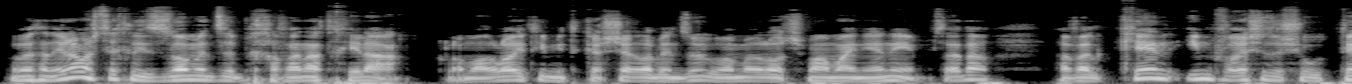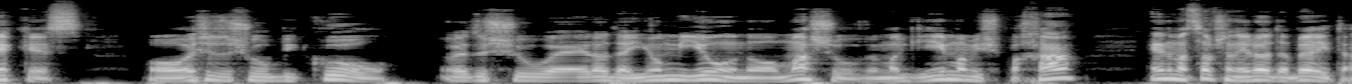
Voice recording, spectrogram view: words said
זאת אומרת אני לא ממש צריך ליזום את זה בכוונה תחילה כלומר לא הייתי מתקשר לבן זוג ואומר לו תשמע מה העניינים בסדר אבל כן אם כבר יש איזשהו טקס או יש איזשהו ביקור או איזשהו אה, לא יודע יום עיון או משהו ומגיעים המשפחה אין מצב שאני לא אדבר איתה.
